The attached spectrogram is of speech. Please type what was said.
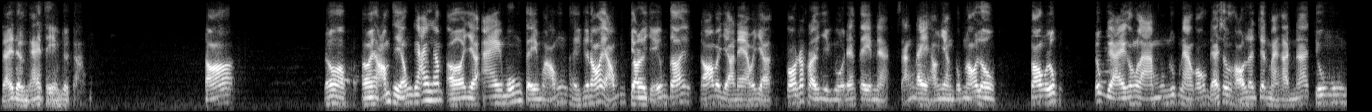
Để đừng ai tìm được ông đó. Đúng không? Rồi hỏng thì ông gái lắm. Ờ giờ ai muốn tìm ổng thì cứ nói ổng cho địa chỉ ông tới. Đó bây giờ nè bây giờ có rất là nhiều người đang tìm nè. Sẵn đây hậu nhân cũng nói luôn. Con lúc lúc gầy con làm lúc nào con cũng để số hộ lên trên màn hình á. Chú muốn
